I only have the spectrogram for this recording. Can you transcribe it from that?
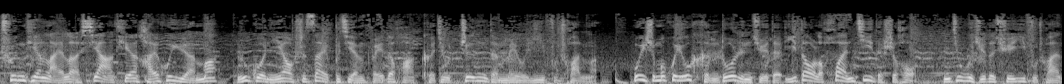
春天来了，夏天还会远吗？如果你要是再不减肥的话，可就真的没有衣服穿了。为什么会有很多人觉得一到了换季的时候，你就会觉得缺衣服穿？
